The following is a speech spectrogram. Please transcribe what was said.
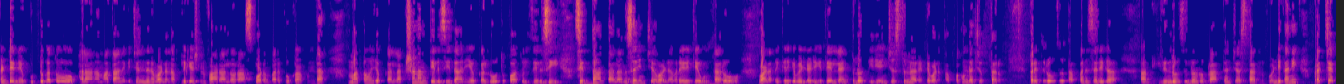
అంటే నేను పుట్టుకతో ఫలానా మతానికి చెందిన వాళ్ళని అప్లికేషన్ ఫారాల్లో రాసుకోవడం వరకు కాకుండా మతం యొక్క లక్షణం తెలిసి దాని యొక్క లోతుపాతులు తెలిసి సిద్ధాంతాలు అనుసరించే వాళ్ళు ఎవరైతే ఉంటారో వాళ్ళ దగ్గరికి వెళ్ళి అడిగితే లెంట్లో మీరు ఏం చేస్తున్నారంటే వాళ్ళు తప్పకుండా చెప్తారు. ప్రతిరోజు తప్పనిసరిగా ఆ మిగిలిన రోజుల్లోనూ ప్రార్థన చేస్తారనుకోండి కానీ ప్రత్యేక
